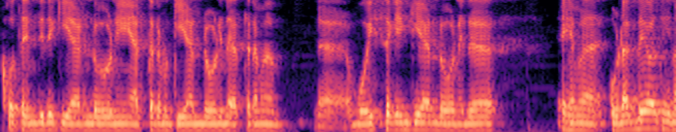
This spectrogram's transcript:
කොතෙන්දිද කියන්න ඕනේ? ඇත්තරම කියන්න ඕනිද? ඇත්තරම වොයිස්සකින් කියන්න ඕනෙද? එහම ගොඩක් දෙවල් තින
